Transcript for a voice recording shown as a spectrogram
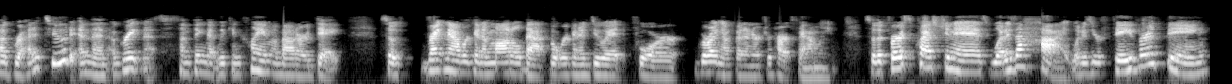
a gratitude, and then a greatness, something that we can claim about our day. So right now we're going to model that, but we're going to do it for growing up in a nurtured heart family. So the first question is, what is a high? What is your favorite thing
